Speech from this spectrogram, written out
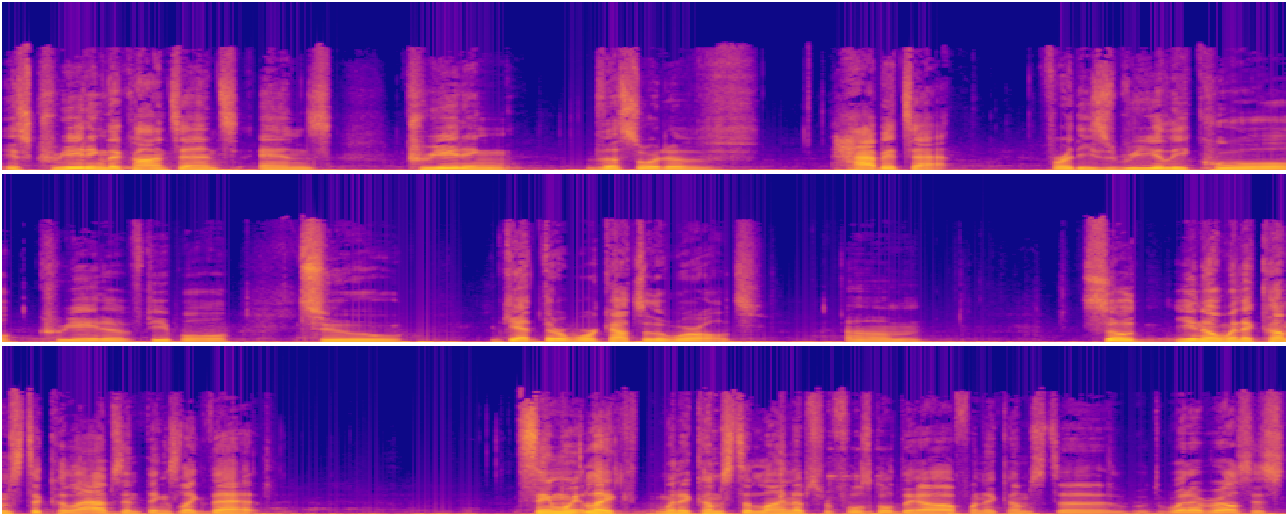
is creating the content and creating the sort of habitat for these really cool creative people to get their work out to the world. Um, so you know when it comes to collabs and things like that, same way like when it comes to lineups for Fool's Gold Day Off, when it comes to whatever else is,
